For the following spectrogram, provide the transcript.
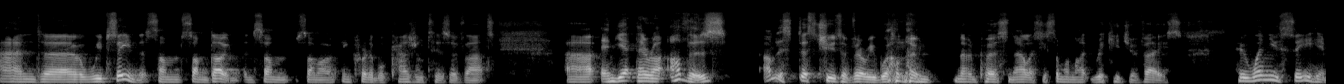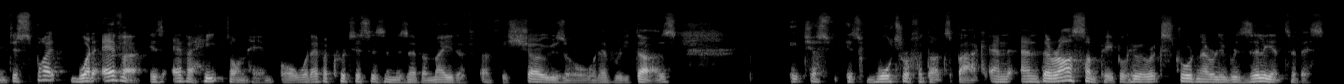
and uh, we've seen that some some don't, and some some are incredible casualties of that. Uh, and yet there are others. Um, let's just choose a very well known known personality, someone like Ricky Gervais, who, when you see him, despite whatever is ever heaped on him or whatever criticism is ever made of, of his shows or whatever he does, it just it's water off a duck's back. And and there are some people who are extraordinarily resilient to this.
